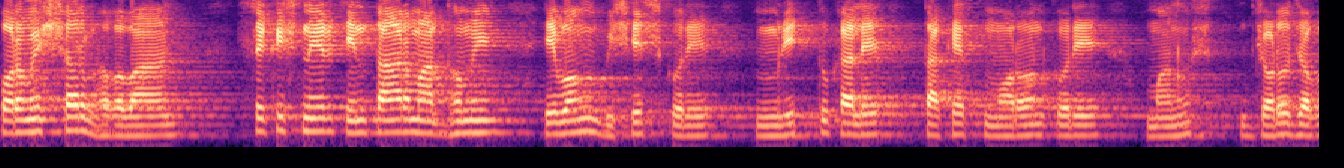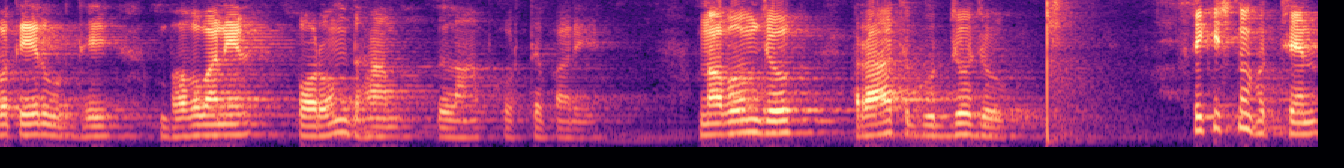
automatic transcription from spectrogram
পরমেশ্বর ভগবান শ্রীকৃষ্ণের চিন্তার মাধ্যমে এবং বিশেষ করে মৃত্যুকালে তাকে স্মরণ করে মানুষ জড় জগতের ঊর্ধ্বে ভগবানের পরম ধাম লাভ করতে পারে। নবম যোগ রাজগুর্জ যোগ। শ্রীকৃষ্ণ হচ্ছেন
